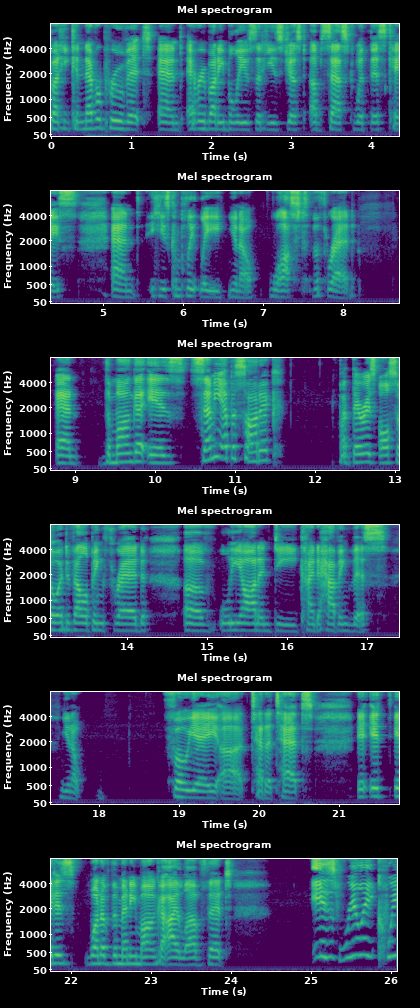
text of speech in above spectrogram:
but he can never prove it and everybody believes that he's just obsessed with this case and he's completely you know lost the thread. And the manga is semi-episodic but there is also a developing thread of leon and d kind of having this you know foyer uh tete-a-tete it, it it is one of the many manga i love that is really queer,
